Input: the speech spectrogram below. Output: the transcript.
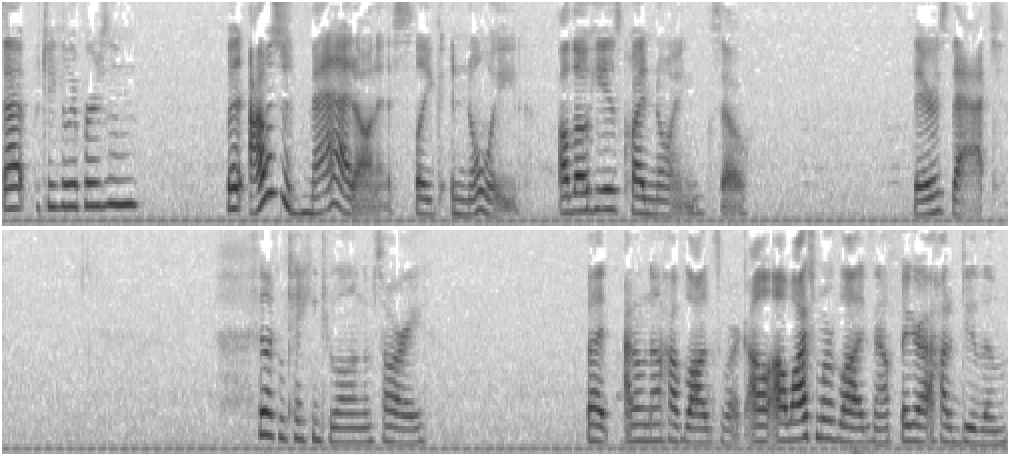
that particular person. But I was just mad honest, like annoyed. Although he is quite annoying, so there's that. I feel like I'm taking too long, I'm sorry. But I don't know how vlogs work. I'll I'll watch more vlogs and I'll figure out how to do them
